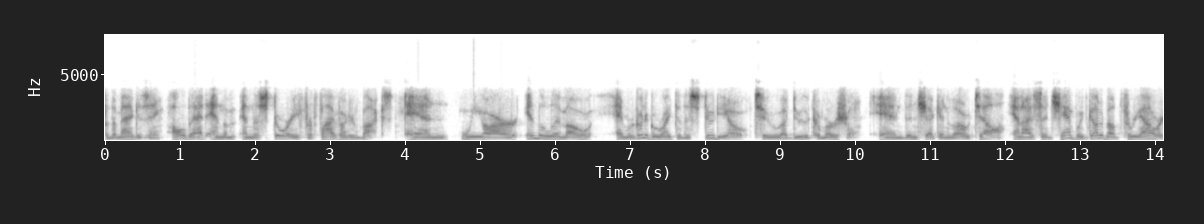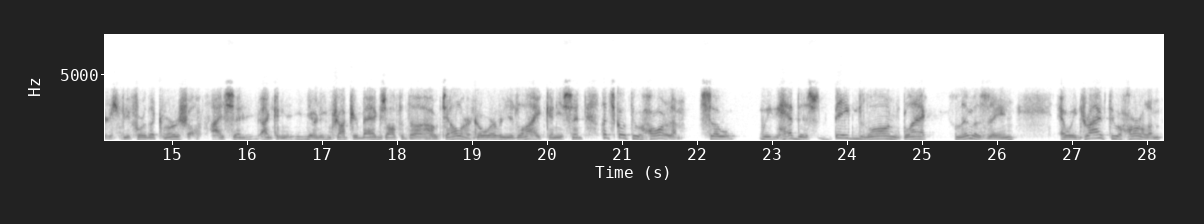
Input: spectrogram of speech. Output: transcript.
for the magazine. All that and the and the story for 500 bucks. And we are in the limo and we're going to go right to the studio to uh, do the commercial and then check into the hotel. And I said, Champ, we've got about three hours before the commercial. I said, I can you know, drop your bags off at the hotel or go wherever you'd like. And he said, let's go through Harlem. So we had this big, long black limousine and we drive through Harlem,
